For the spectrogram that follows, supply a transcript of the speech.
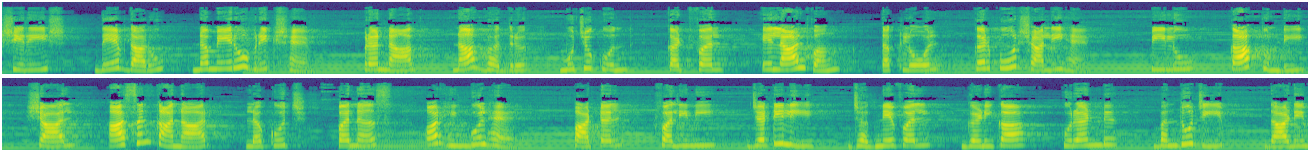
शिरीष, देवदारू, नमेरु वृक्ष हैं। प्रनाग नागभद्र, मुचुकुंद, कटफल एलालवंग तकलोल, कर्पूरशाली हैं। पीलू, काकतुंडी, शाल, आसन कानार, लकुच, पनस और हिंगुल हैं। पाटल, फलिनी, जटिली झगनेफल गणिका, कुरंड बंधुजीव दाडिम,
